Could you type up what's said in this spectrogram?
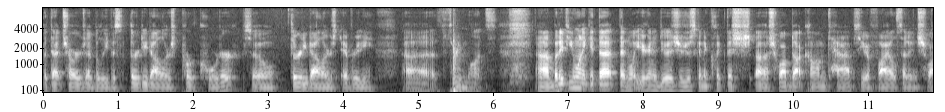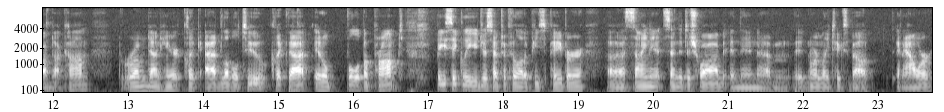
but that charge I believe is thirty dollars per quarter, so thirty dollars every uh, three months. Um, but if you want to get that, then what you're going to do is you're just going to click the sh uh, Schwab.com tab. So you have file set in Schwab.com. Run down here, click Add Level Two. Click that. It'll pull up a prompt. Basically, you just have to fill out a piece of paper, uh, sign it, send it to Schwab, and then um, it normally takes about an hour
